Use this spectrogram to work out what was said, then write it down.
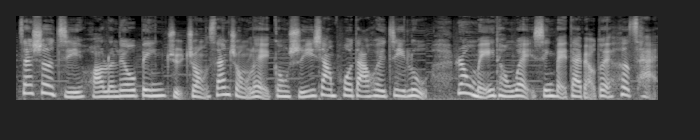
在涉及、滑轮溜冰、举重三种类共十一项破大会纪录。让我们一同为新北代表队喝彩！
